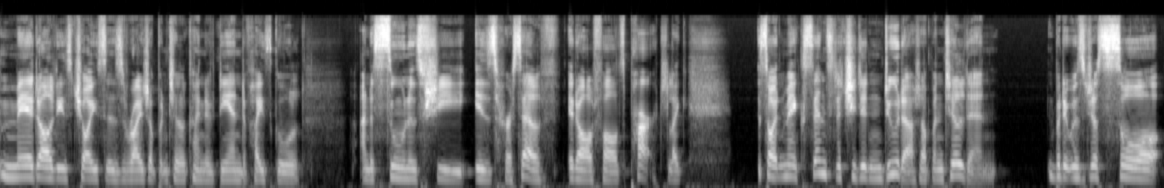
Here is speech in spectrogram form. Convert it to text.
made all these choices right up until kind of the end of high school. And as soon as she is herself, it all falls apart. Like, so it makes sense that she didn't do that up until then. But it was just so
